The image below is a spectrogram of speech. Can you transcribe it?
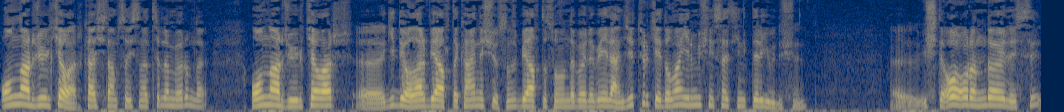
onlarca ülke var. Kaç tam sayısını hatırlamıyorum da onlarca ülke var. Ee, gidiyorlar bir hafta kaynaşıyorsunuz. Bir hafta sonunda böyle bir eğlence. Türkiye'de olan 23 Nisan etkinlikleri gibi düşünün. Ee, işte o oranın da öylesi.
